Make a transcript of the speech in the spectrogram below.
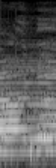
da ni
